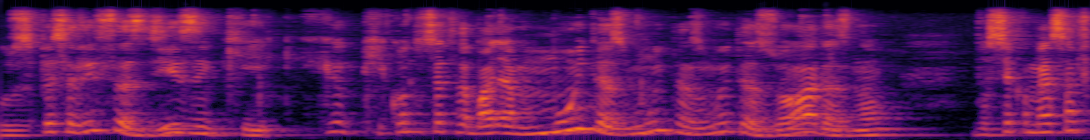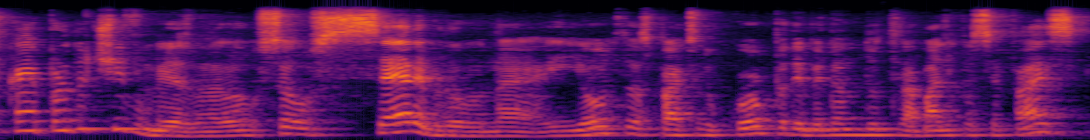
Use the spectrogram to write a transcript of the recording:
os especialistas dizem que, que, que, quando você trabalha muitas, muitas, muitas horas, não, você começa a ficar improdutivo mesmo. Né? O seu cérebro né, e outras partes do corpo, dependendo do trabalho que você faz,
